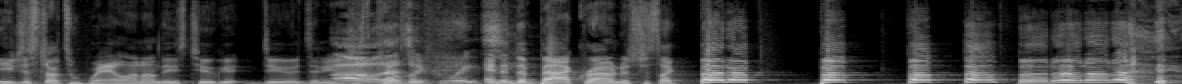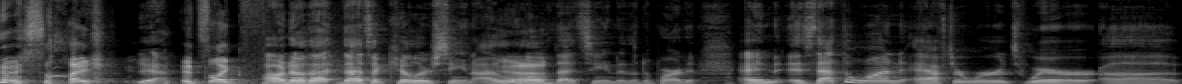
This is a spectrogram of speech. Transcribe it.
he just starts wailing on these two dudes, and he just oh, kills that's them. a great. And scene. in the background, it's just like ba da ba. It's like yeah, it's like oh no, that that's a killer scene. I yeah. love that scene in The Departed. And is that the one afterwards where uh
